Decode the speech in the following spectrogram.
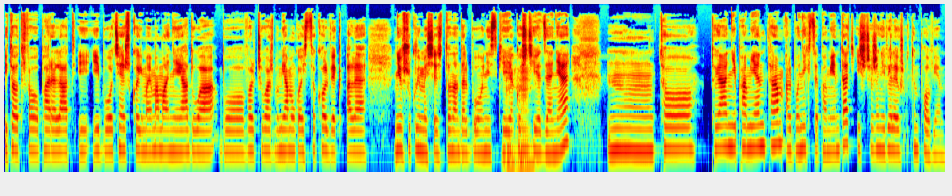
i to trwało parę lat i, i było ciężko i moja mama nie jadła, bo walczyła, żebym ja mogła jeść cokolwiek, ale nie oszukujmy się, że to nadal było niskiej jakości jedzenie, mm, to, to ja nie pamiętam albo nie chcę pamiętać i szczerze niewiele już o tym powiem.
